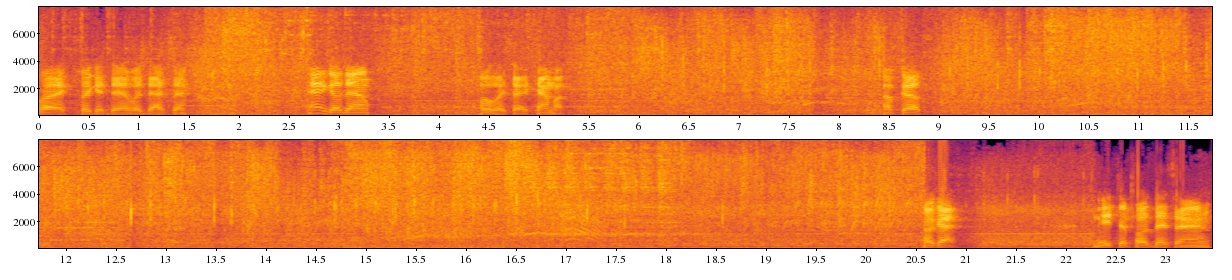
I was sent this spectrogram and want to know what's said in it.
Like, look at that with that thing. And go down. Holy shit, come on. Of course. Okay. Need to put this in.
